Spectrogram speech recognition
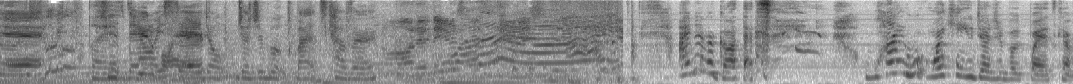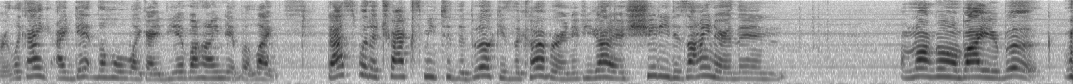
Yeah. But she's they beautiful always hair. say don't judge a book by its cover. On i never got that saying. Why why can't you judge a book by its cover? Like i i get the whole like idea behind it but like that's what attracts me to the book is the cover and if you got a shitty designer then i'm not gonna buy your book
